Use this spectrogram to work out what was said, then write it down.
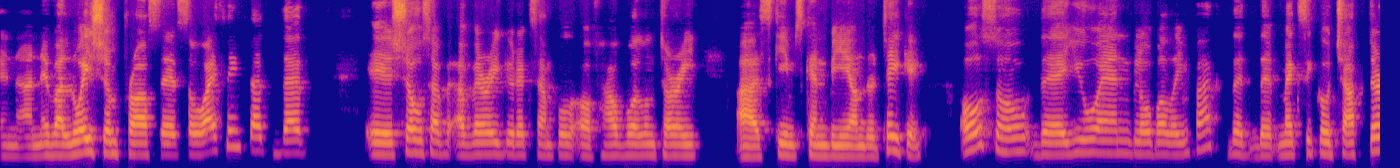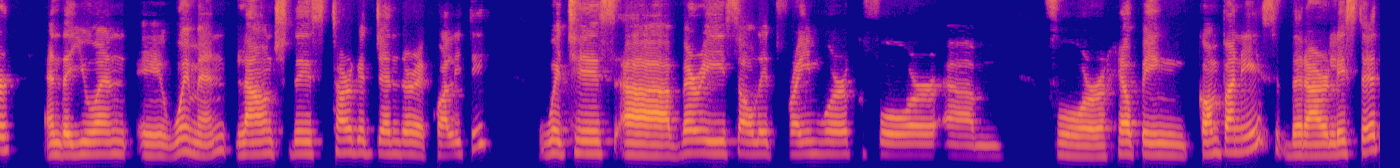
and, an evaluation process. So i think that that uh, shows a, a, very good example of how voluntary uh, schemes can be undertaken. Also the un Global Compact the, the mexico chapter and the un uh, women launched this target gender equality which is a very solid framework for um, for helping companies that are listed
